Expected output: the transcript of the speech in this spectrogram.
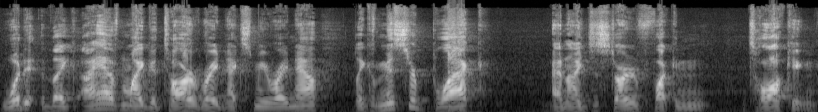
what? Like, I have my guitar right next to me right now. Like, if Mr. Black and I just started fucking talking,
